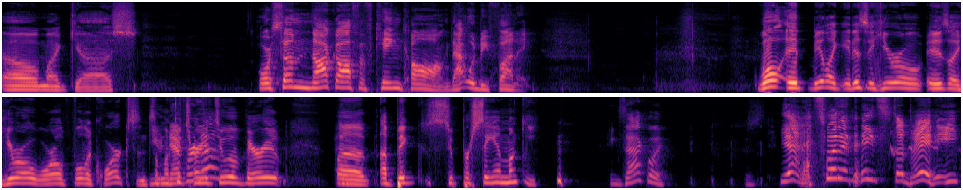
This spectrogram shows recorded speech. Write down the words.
Oh my gosh. or some knockoff of King Kong. That would be funny. Well, it'd be like it is a hero it is a hero world full of quirks, and someone could turn know. into a very uh, a big Super Saiyan monkey. Exactly. Yeah, that's what it needs to be.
